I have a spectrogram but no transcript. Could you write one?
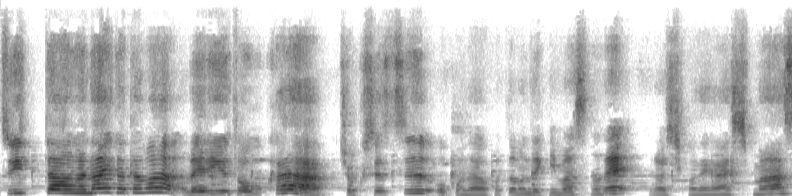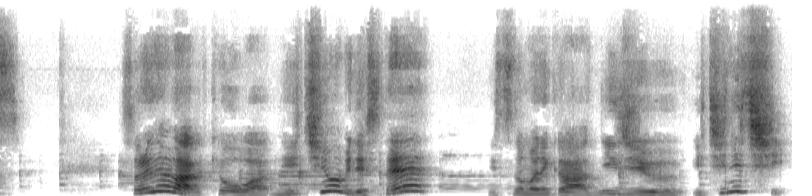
Twitter がない方は、レリュートから直接行うこともできますので、よろしくお願いします。それでは今日は日曜日ですね。いつの間にか21日。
